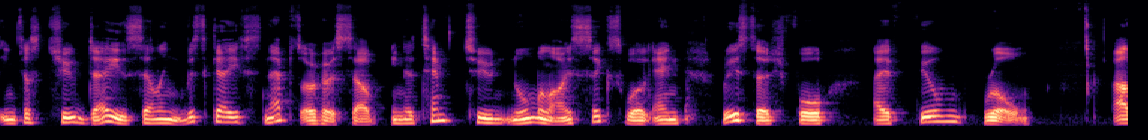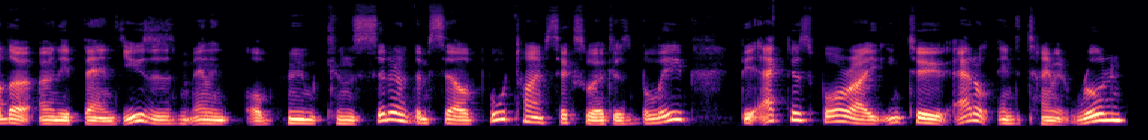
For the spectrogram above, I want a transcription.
in just two days selling risque snaps of herself in attempt to normalize sex work and research for a film role. Other OnlyFans users, many of whom consider themselves full-time sex workers, believe the actor's foray into adult entertainment ruined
